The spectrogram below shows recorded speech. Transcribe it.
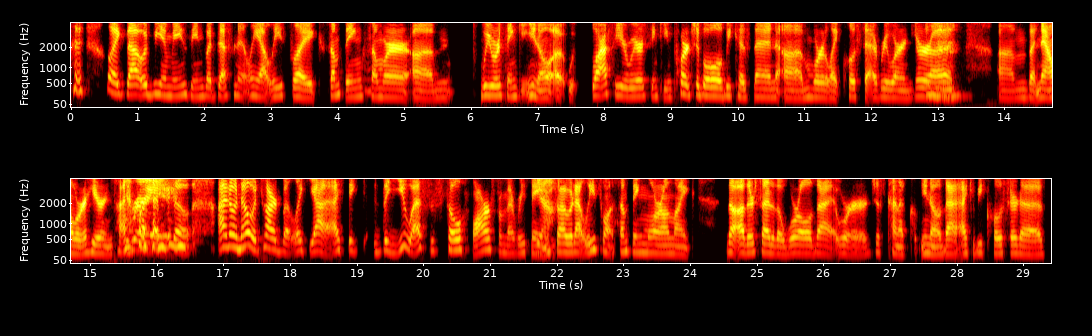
Like that would be amazing but definitely at least like something somewhere um we were thinking you know uh, last year we were thinking portugal because then um we're like close to everywhere in europe. Mm-hmm um, but now we're here in Thailand. Right. so I don't know. It's hard, but like, yeah, I think the US is so far from everything. Yeah. So I would at least want something more on like the other side of the world that we're just kind of, you know, that I could be closer to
